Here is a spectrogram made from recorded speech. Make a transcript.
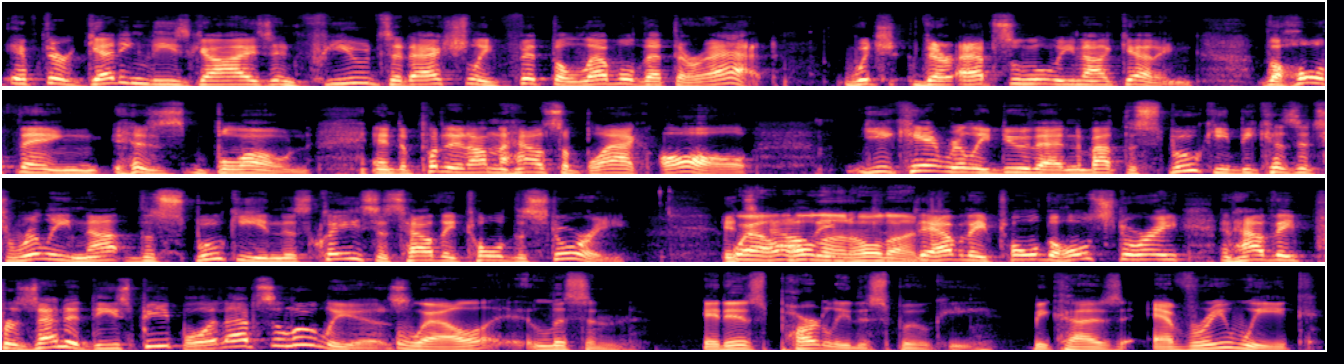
if they're getting these guys in feuds that actually fit the level that they're at. Which they're absolutely not getting. The whole thing is blown. And to put it on the House of Black all, you can't really do that. And about the spooky, because it's really not the spooky in this case, it's how they told the story. It's Well, hold on, hold on. How they've told the whole story and how they've presented these people. It absolutely is. Well, listen, it is partly the spooky because every week,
